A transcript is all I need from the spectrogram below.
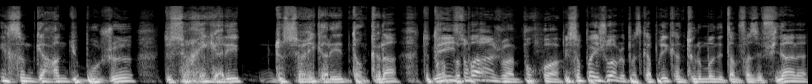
ils sont garants du beau jeu, de se régaler, de se régaler. Donc là, te Mais ils sont pas injouables. Pourquoi? Ils sont pas injouables parce qu'après, quand tout le monde est en phase finale,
